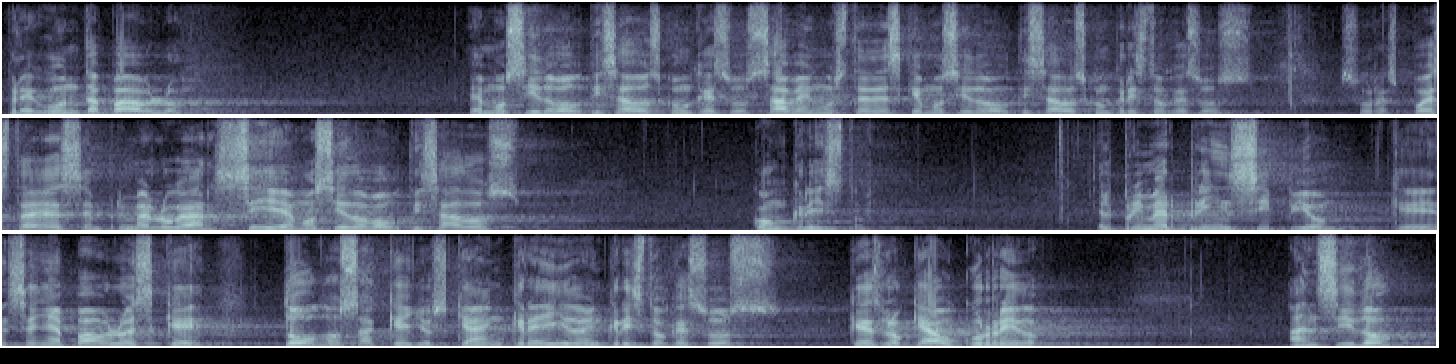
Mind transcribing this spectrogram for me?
Pregunta Pablo, ¿hemos sido bautizados con Jesús? ¿Saben ustedes que hemos sido bautizados con Cristo Jesús? Su respuesta es, en primer lugar, sí, hemos sido bautizados con Cristo. El primer principio que enseña Pablo es que todos aquellos que han creído en Cristo Jesús, ¿qué es lo que ha ocurrido? Han sido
